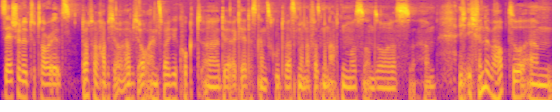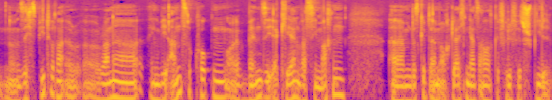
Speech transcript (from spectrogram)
Sehr schöne Tutorials. Doch, doch, habe ich, auch- hab ich auch ein, zwei geguckt. Äh, der erklärt das ganz gut, was man, auf was man achten muss und so. Das, ähm, ich, ich finde überhaupt so, ähm, sich Speedrunner irgendwie anzugucken, äh, wenn sie erklären, was sie machen, ähm, das gibt einem auch gleich ein ganz anderes Gefühl fürs Spiel.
